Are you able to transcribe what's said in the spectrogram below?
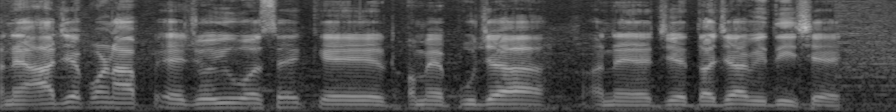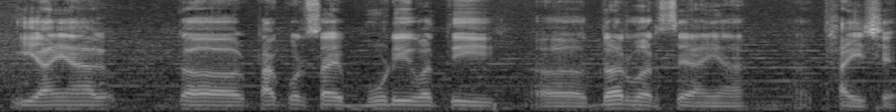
અને આજે પણ આપે જોયું હશે કે અમે પૂજા અને જે ધજાવિધિ છે એ અહીંયા ઠાકોર સાહેબ મૂડી વતી દર વર્ષે અહીંયા થાય છે.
